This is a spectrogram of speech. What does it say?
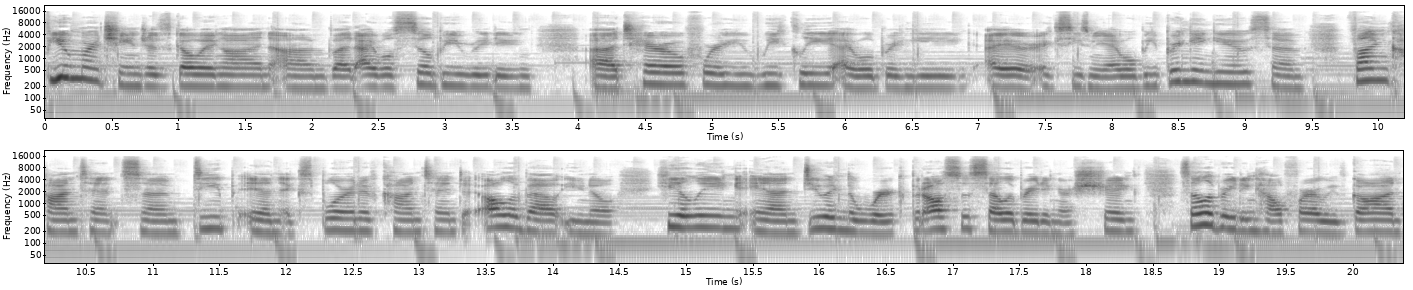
few more changes going on, um, but I will still be reading uh, tarot for you weekly. I will bring you, I, excuse me, I will be bringing you some fun content, some deep and explorative content, all about you know healing and doing the work, but also celebrating our strength, celebrating how far we've gone,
